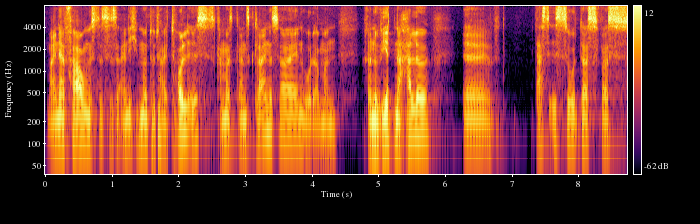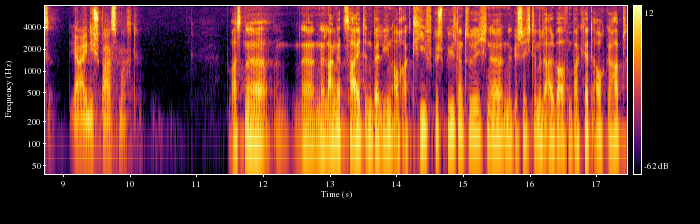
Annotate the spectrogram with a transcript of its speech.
meine Erfahrung ist, dass es eigentlich immer total toll ist. Es kann was ganz Kleines sein oder man renoviert eine Halle das ist so das, was ja eigentlich Spaß macht. Du hast eine, eine, eine, lange Zeit in Berlin auch aktiv gespielt, natürlich, eine, eine, Geschichte mit Alba auf dem Parkett auch gehabt.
